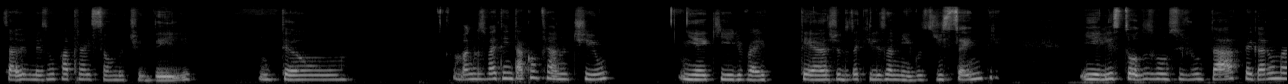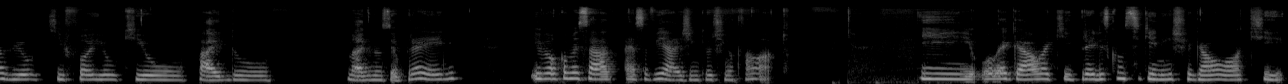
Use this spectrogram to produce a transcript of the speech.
sabe? Mesmo com a traição do tio dele. Então, o Magnus vai tentar confiar no tio, e aqui ele vai ter a ajuda daqueles amigos de sempre. E eles todos vão se juntar, pegar um navio que foi o que o pai do Magnus deu para ele, e vão começar essa viagem que eu tinha falado. E o legal é que para eles conseguirem chegar ao Loki,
